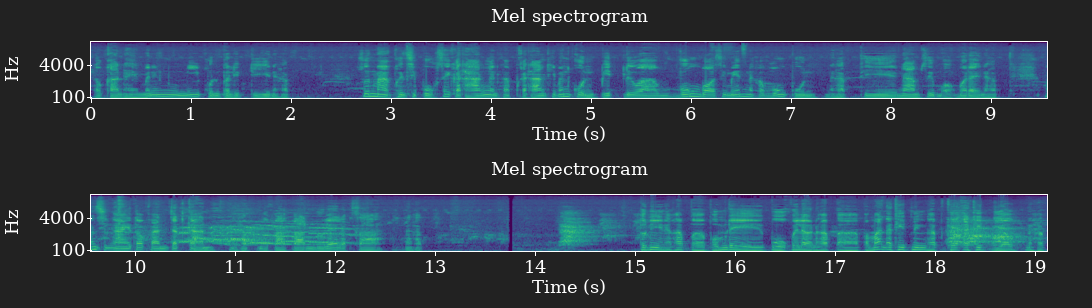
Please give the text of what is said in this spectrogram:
แล้วการให้มันมีผลผลิตดีนะครับ ส่วนมากเพิ่นสิปลูกใส่กระถางกันครับกระถางที่มันกลนปิดหรือว่าวงบอซีเมนต์นะครับ วงปูนนะครับ ที่น้ำซึมออกบ่ได้นะครับ มันสิง่ายต่อการจัดการนะครับแล้วก็การดูแลรักษานะครับตัวนี้นะครับผมได้ปลูกไว้แล้วนะครับประมาณอาทิตย์หนึงครับแค่อาทิตย์เดียวนะครับ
